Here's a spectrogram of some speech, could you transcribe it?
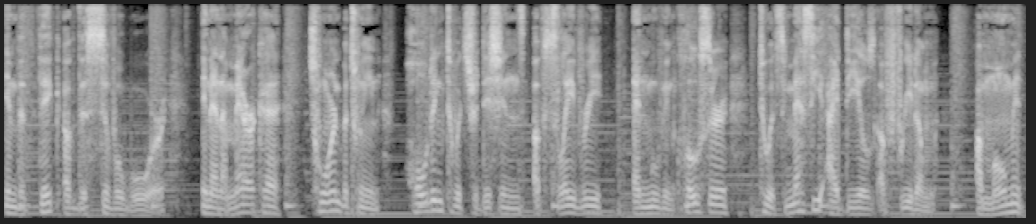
in the thick of the Civil War in an America torn between holding to its traditions of slavery and moving closer to its messy ideals of freedom, a moment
